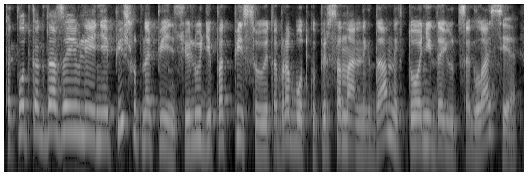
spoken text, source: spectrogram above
Так вот, когда заявление пишут на пенсию, люди подписывают обработку персональных данных, то они дают согласие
